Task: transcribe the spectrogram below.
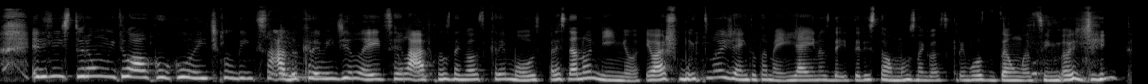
Eles misturam muito álcool com leite condensado, creme de leite, sei lá, fica uns negócios cremosos. Parece danoninho. Eu acho muito nojento também. E aí nos dates eles tomam uns negócios cremosão, assim, nojento.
